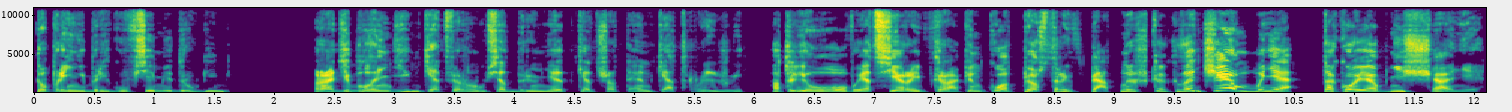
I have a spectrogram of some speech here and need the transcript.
то пренебрегу всеми другими. Ради блондинки отвернусь от брюнетки, от шатенки, от рыжей, от лиловой, от серой в крапинку, от пестрой в пятнышках. Зачем мне такое обнищание?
